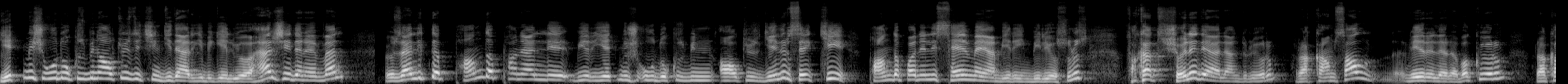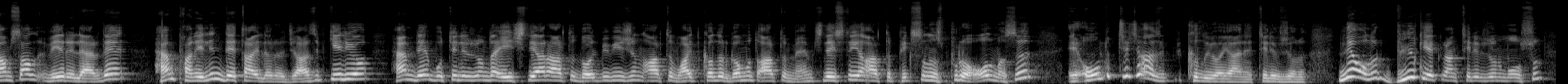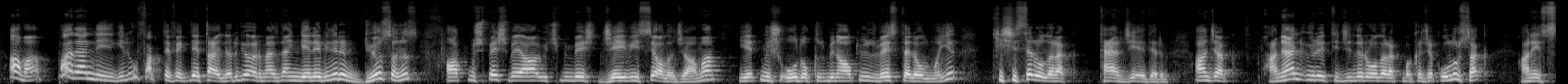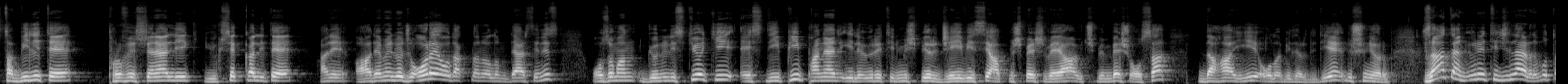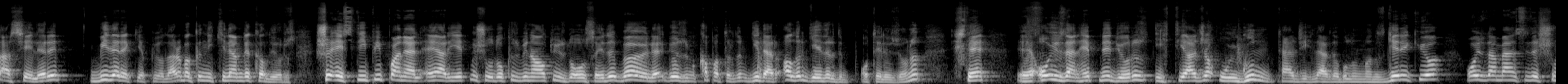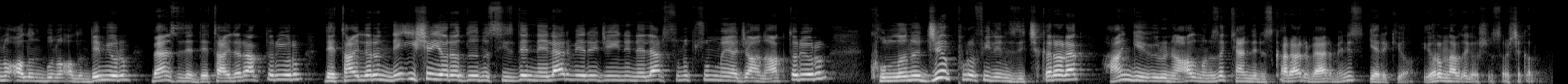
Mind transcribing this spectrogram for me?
70 U9600 için gider gibi geliyor. Her şeyden evvel özellikle panda panelli bir 70 U9600 gelirse ki panda paneli sevmeyen biriyim biliyorsunuz. Fakat şöyle değerlendiriyorum. Rakamsal verilere bakıyorum. Rakamsal verilerde hem panelin detayları cazip geliyor hem de bu televizyonda HDR artı Dolby Vision artı White Color Gamut artı MEMS desteği artı Pixelance Pro olması e, oldukça cazip kılıyor yani televizyonu. Ne olur? Büyük ekran televizyonum olsun ama panelle ilgili ufak tefek detayları görmezden gelebilirim diyorsanız 65 veya 3005 JVC alacağıma 70 U9600 Vestel olmayı kişisel olarak tercih ederim. Ancak panel üreticileri olarak bakacak olursak hani stabilite, profesyonellik, yüksek kalite, hani Adem El Hoca oraya odaklanalım derseniz o zaman gönül istiyor ki SDP panel ile üretilmiş bir JVC 65 veya 3005 olsa daha iyi olabilirdi diye düşünüyorum. Zaten üreticiler de bu tarz şeyleri bilerek yapıyorlar. Bakın ikilemde kalıyoruz. Şu SDP panel eğer 70 U 9600'de olsaydı böyle gözümü kapatırdım gider alır gelirdim o televizyonu. İşte e, o yüzden hep ne diyoruz? İhtiyaca uygun tercihlerde bulunmanız gerekiyor. O yüzden ben size şunu alın bunu alın demiyorum. Ben size detayları aktarıyorum. Detayların ne işe yaradığını, sizde neler vereceğini, neler sunup sunmayacağını aktarıyorum. Kullanıcı profilinizi çıkararak hangi ürünü almanıza kendiniz karar vermeniz gerekiyor. Yorumlarda görüşürüz. Hoşçakalın.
